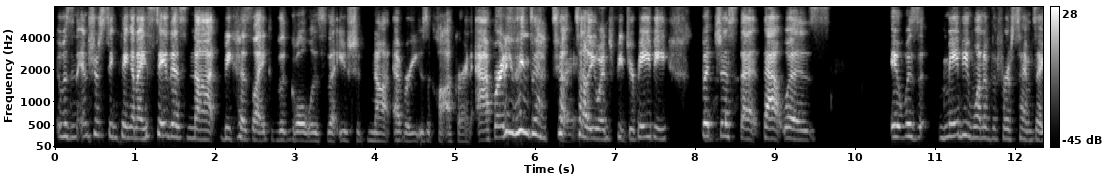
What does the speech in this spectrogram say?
it was an interesting thing and I say this not because like the goal is that you should not ever use a clock or an app or anything to t- right. tell you when to feed your baby, but just that that was it was maybe one of the first times I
